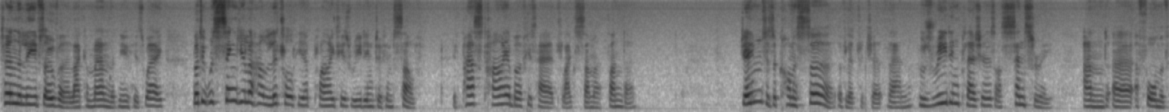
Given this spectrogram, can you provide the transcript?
turn the leaves over like a man that knew his way, but it was singular how little he applied his reading to himself. It passed high above his head like summer thunder. James is a connoisseur of literature, then, whose reading pleasures are sensory and uh, a form of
